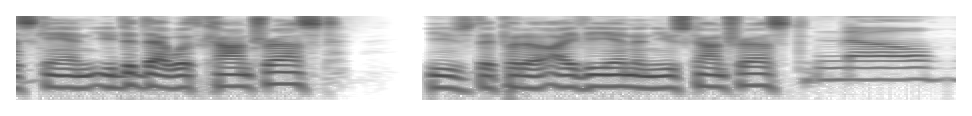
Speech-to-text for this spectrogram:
Yeah. scan. You did that with contrast. Used they put an IV in and use contrast. No,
